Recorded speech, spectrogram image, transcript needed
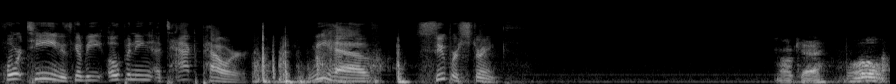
14 is going to be opening attack power. We have super strength. Okay. Whoa.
